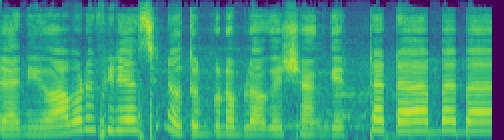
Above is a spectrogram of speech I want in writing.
জানিও। আবারও ফিরে আসছি নতুন কোনো ব্লগের সঙ্গে। টাটা বাই বাই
